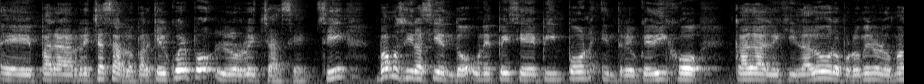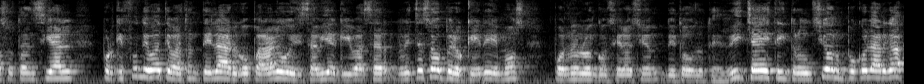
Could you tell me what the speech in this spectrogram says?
eh, para rechazarlo, para que el cuerpo lo rechace. ¿sí? Vamos a ir haciendo una especie de ping-pong entre lo que dijo cada legislador, o por lo menos lo más sustancial, porque fue un debate bastante largo para algo que se sabía que iba a ser rechazado, pero queremos ponerlo en consideración de todos ustedes. Dicha esta introducción un poco larga,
